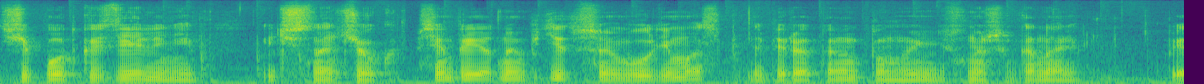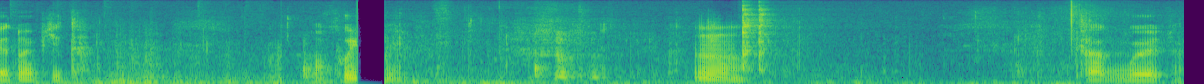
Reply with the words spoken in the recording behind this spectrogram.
щепотка зелени и чесночок. Всем приятного аппетита. С вами был Димас, оператор Антон. Увидимся на нашем канале. Приятного аппетита. Охуенно. М. Как бы это.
